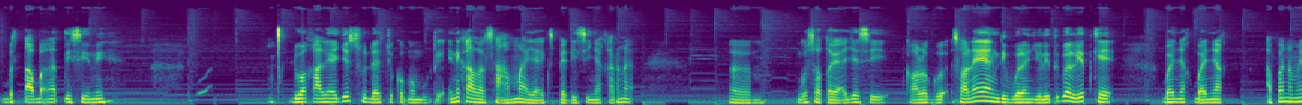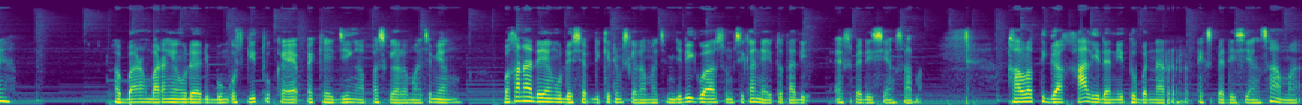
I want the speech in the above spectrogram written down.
betah banget di sini. Dua kali aja sudah cukup membuktikan ini kalau sama ya ekspedisinya karena em gue sotoy aja sih. Kalau gue soalnya yang di bulan Juli itu gue lihat kayak banyak-banyak apa namanya eh, barang-barang yang udah dibungkus gitu kayak packaging apa segala macam yang bahkan ada yang udah siap dikirim segala macam jadi gue asumsikan ya itu tadi ekspedisi yang sama. Kalau tiga kali dan itu benar ekspedisi yang sama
